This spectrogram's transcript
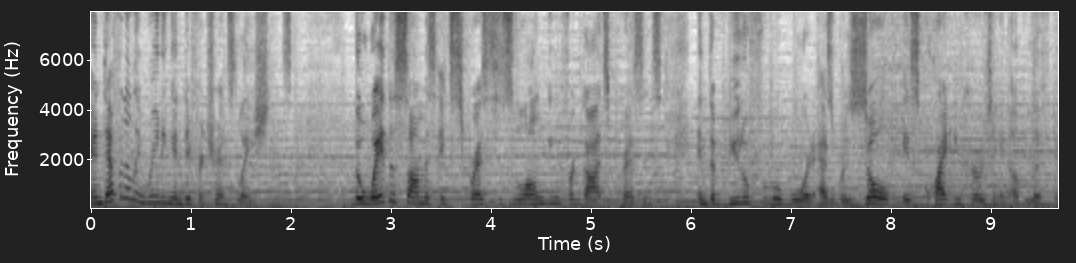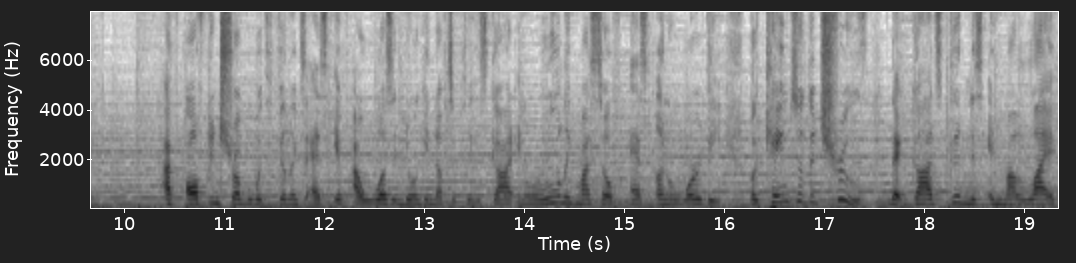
and definitely reading in different translations. The way the psalmist expressed his longing for God's presence and the beautiful reward as a result is quite encouraging and uplifting. I've often struggled with feelings as if I wasn't doing enough to please God and ruling myself as unworthy, but came to the truth that God's goodness in my life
